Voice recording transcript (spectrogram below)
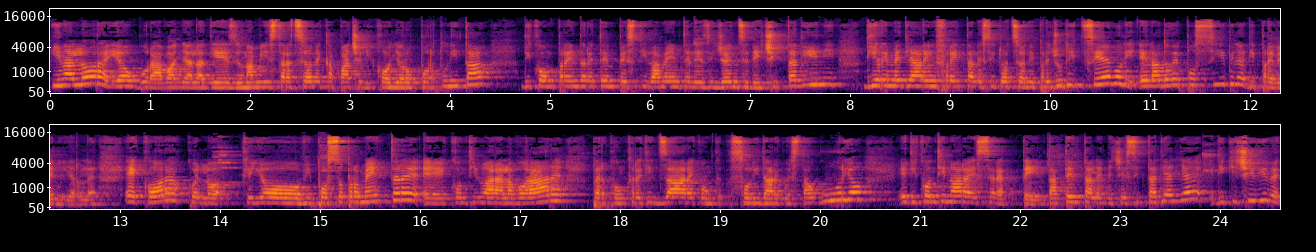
In allora io auguravo agli Aladiesi un'amministrazione capace di cogliere opportunità, di comprendere tempestivamente le esigenze dei cittadini, di rimediare in fretta alle situazioni pregiudizievoli e laddove possibile di prevenirle. Ecco, ora quello che io vi posso promettere è continuare a lavorare per concretizzare consolidare questo augurio e di continuare a essere attenta, attenta alle necessità di Aglie, di chi ci vive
